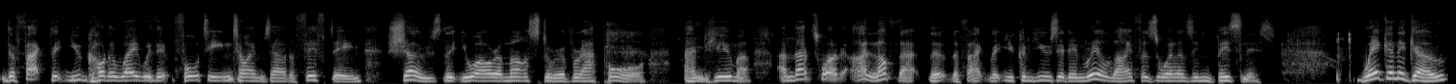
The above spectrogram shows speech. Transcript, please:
The fact that you got away with it 14 times out of 15 shows that you are a master of rapport and humor. And that's what i love that the, the fact that you can use it in real life as well as in business. We're going to go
